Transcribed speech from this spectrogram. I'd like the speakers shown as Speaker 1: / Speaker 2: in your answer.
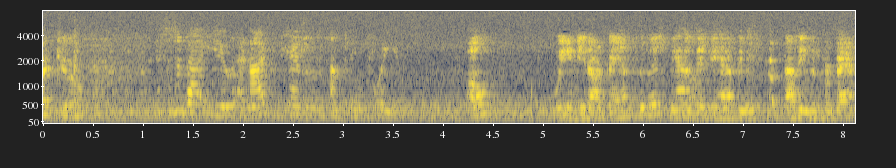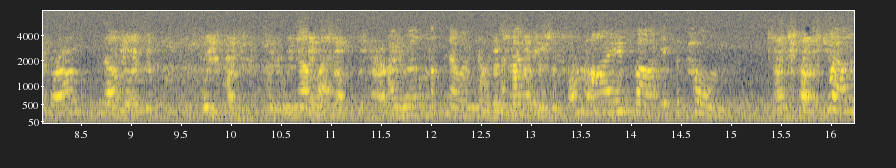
Speaker 1: not get.
Speaker 2: This is about you, and I prepared a little something for you.
Speaker 3: Oh, will you need our band for this? Because no. they'd be happy, to, not even for background? No. Would you like to? Well, you're going to clearly no sing way. something, aren't you? I
Speaker 2: will not. No, I'm not. This I'm is not such a surprise. I've, uh, it's a poem.
Speaker 3: I'm touched.
Speaker 2: Well,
